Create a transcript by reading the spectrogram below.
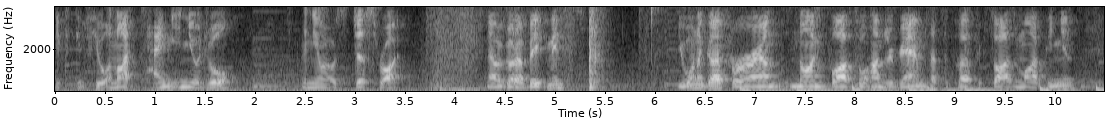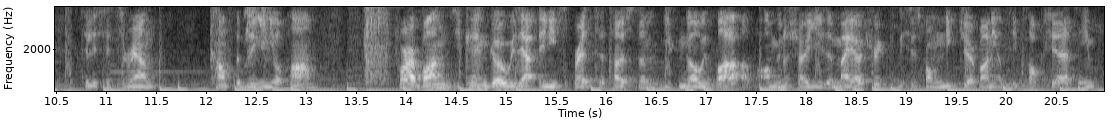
if you can feel a nice tang in your jaw, then you know it's just right. Now we've got our beef mince. You want to go for around 95 to 100 grams. That's the perfect size in my opinion. Till it sits around comfortably in your palm. For our buns, you can go without any spread to toast them. You can go with butter. I'm going to show you the mayo trick. This is from Nick Giovanni on TikTok. Shout out to him for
